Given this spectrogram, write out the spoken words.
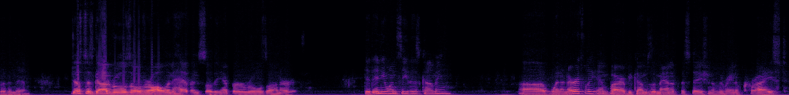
living then. Just as God rules over all in heaven, so the emperor rules on earth. Did anyone see this coming? Uh, when an earthly empire becomes the manifestation of the reign of Christ,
